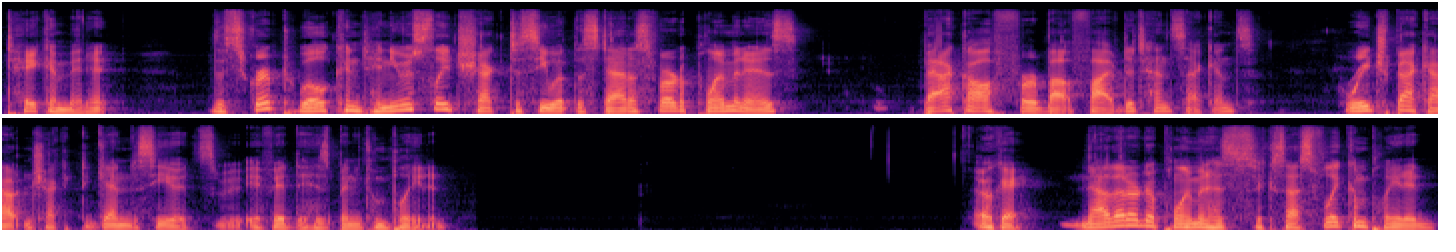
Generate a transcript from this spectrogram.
take a minute, the script will continuously check to see what the status of our deployment is, back off for about 5 to 10 seconds, reach back out and check it again to see if it has been completed. Okay, now that our deployment has successfully completed,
